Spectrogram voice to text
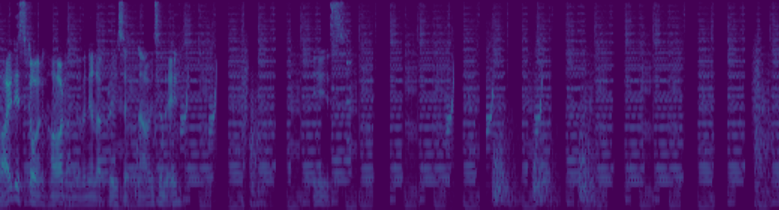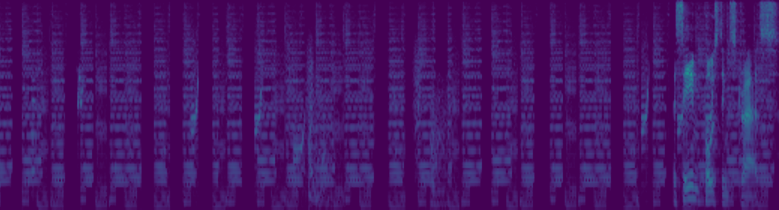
Bite is going hard on the vanilla preset now, isn't he? He's... I see him posting strats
